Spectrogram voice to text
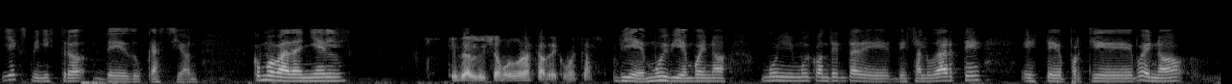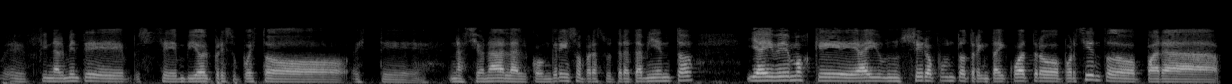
y exministro de Educación. ¿Cómo va Daniel? ¿Qué tal Luisa? Muy buenas tardes, ¿cómo estás? Bien, muy bien, bueno, muy muy contenta de, de saludarte, este, porque bueno, eh, finalmente se envió el presupuesto este, nacional al Congreso para su tratamiento y ahí vemos que hay un 0.34% para,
